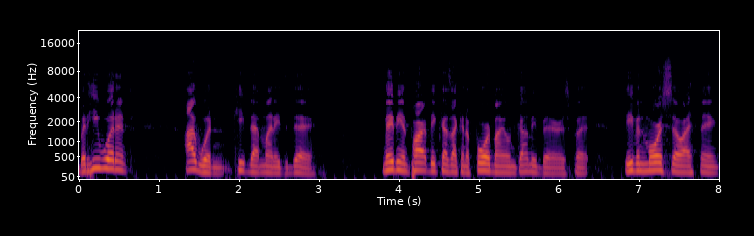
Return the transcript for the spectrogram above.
but he wouldn't, I wouldn't keep that money today. Maybe in part because I can afford my own gummy bears, but even more so, I think,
